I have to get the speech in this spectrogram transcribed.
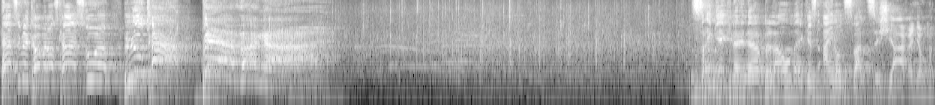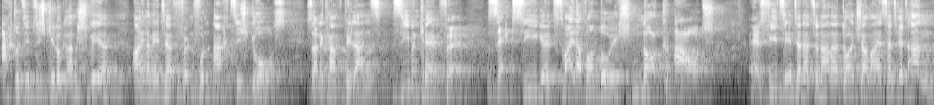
Herzlich willkommen aus Karlsruhe, Luca Bärwanger! Sein Gegner in der blauen Ecke ist 21 Jahre jung, 78 Kilogramm schwer, 1,85 Meter groß. Seine Kampfbilanz, sieben Kämpfe, sechs Siege, zwei davon durch Knockout. Er ist Vize-internationaler deutscher Meister, tritt an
